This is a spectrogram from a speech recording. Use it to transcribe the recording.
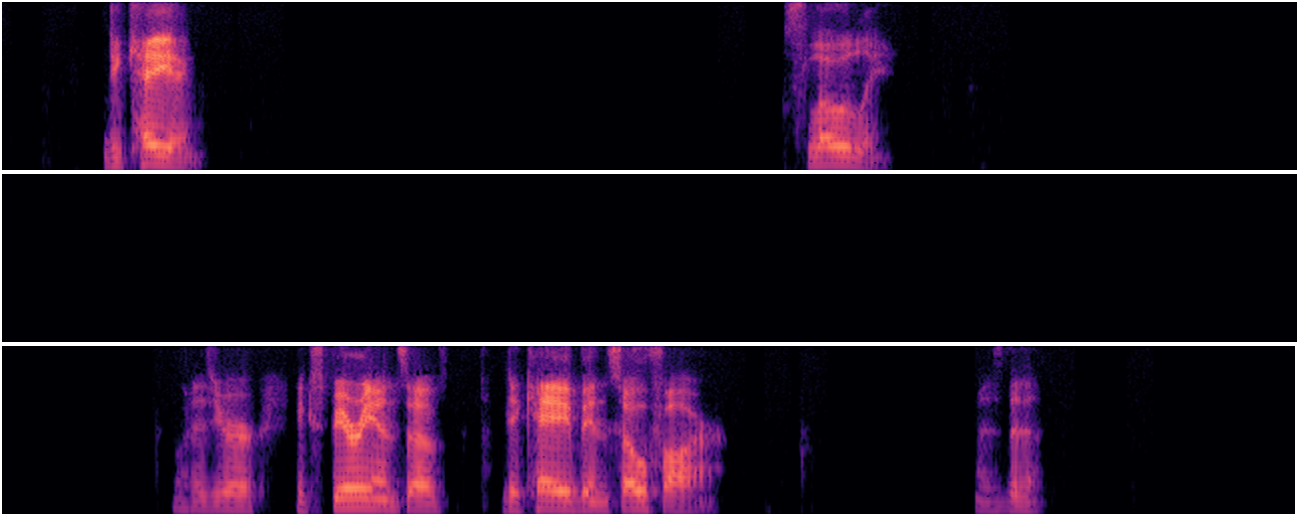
decaying. Slowly. What has your experience of decay been so far? As the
